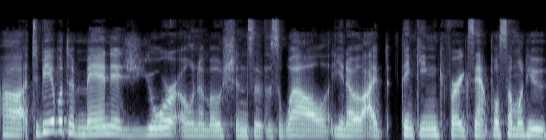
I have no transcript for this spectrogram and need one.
uh, to be able to manage your own emotions as well. You know, I'm thinking, for example, someone who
